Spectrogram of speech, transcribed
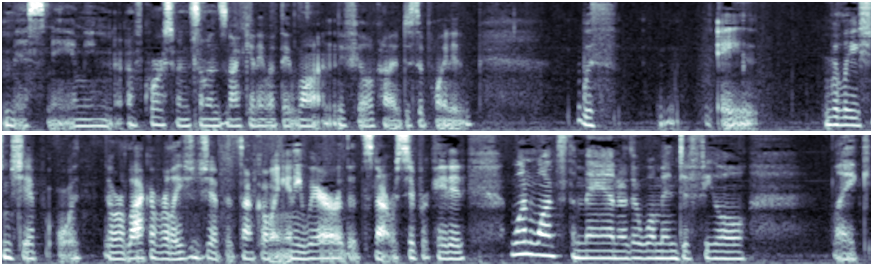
miss me. I mean, of course, when someone's not getting what they want, and they feel kind of disappointed with a relationship or or lack of relationship that's not going anywhere or that's not reciprocated. One wants the man or the woman to feel like,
